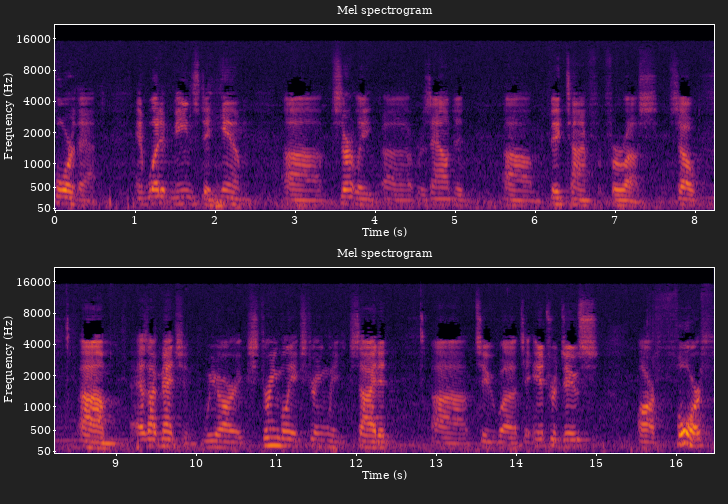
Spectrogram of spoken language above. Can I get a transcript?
for that and what it means to him uh, certainly uh, resounded um, big time for, for us. So. Um, as I mentioned, we are extremely, extremely excited uh, to, uh, to introduce our fourth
